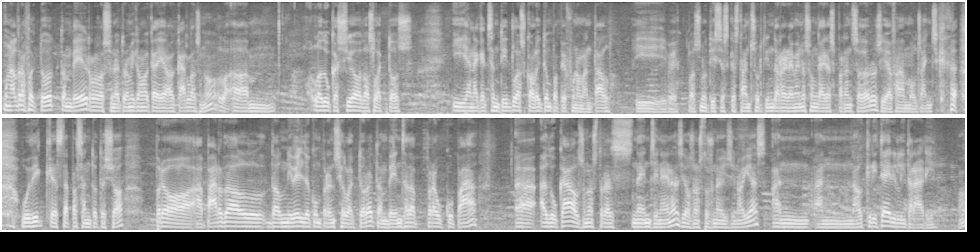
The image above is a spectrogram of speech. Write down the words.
Un altre factor també relacionat una mica amb el que deia el Carles, no? L'educació dels lectors. I en aquest sentit l'escola hi té un paper fonamental. I bé, les notícies que estan sortint darrerament no són gaire esperançadores ja fa molts anys que ho dic que està passant tot això. Però a part del, del nivell de comprensió lectora també ens ha de preocupar eh, educar els nostres nens i nenes i els nostres nois i noies en, en el criteri literari no?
